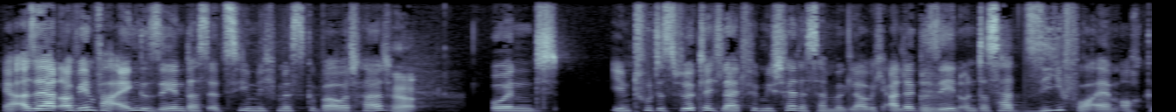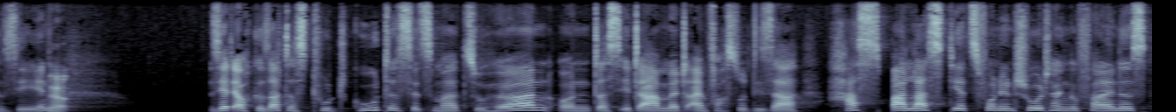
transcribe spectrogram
Ja, also er hat auf jeden Fall eingesehen, dass er ziemlich Mist gebaut hat. Ja. Und ihm tut es wirklich leid für Michelle, das haben wir, glaube ich, alle gesehen. Und das hat sie vor allem auch gesehen. Mhm. ja. Sie hat auch gesagt, das tut gut, das jetzt mal zu hören und dass ihr damit einfach so dieser Hassballast jetzt von den Schultern gefallen ist.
